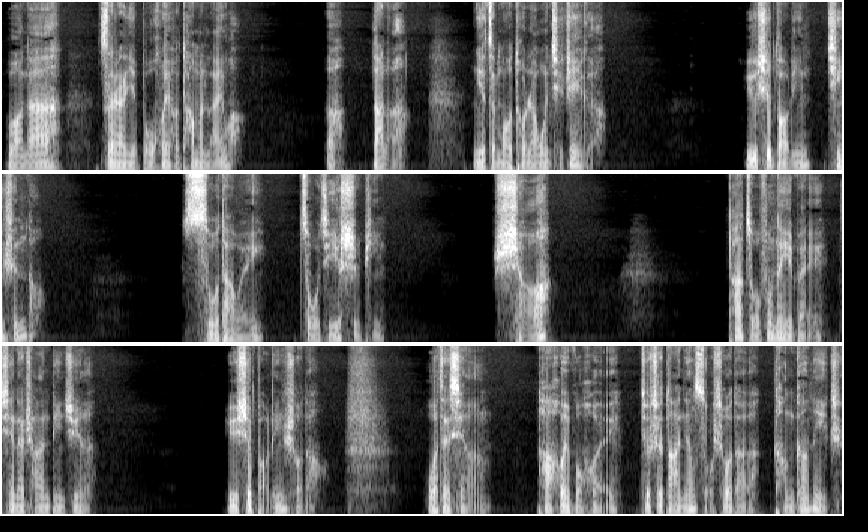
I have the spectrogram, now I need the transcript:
我呢自然也不会和他们来往。啊，大郎，你怎么突然问起这个？尉迟宝林轻声道：“苏大为祖籍视频。”啥？他祖父那一辈现在长安定居了。于是宝林说道：“我在想，他会不会就是大娘所说的唐刚那一只？”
